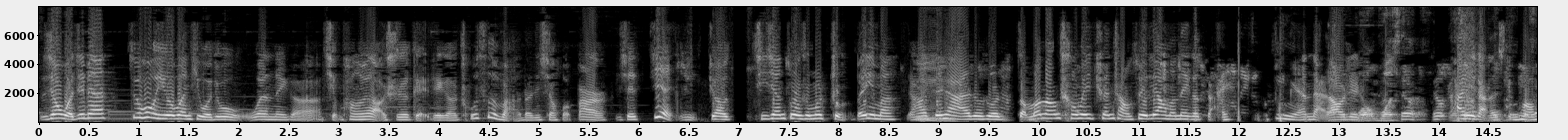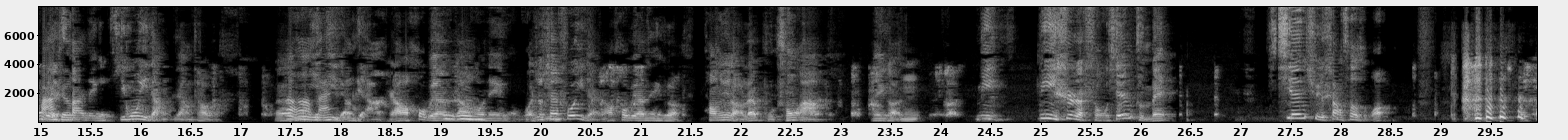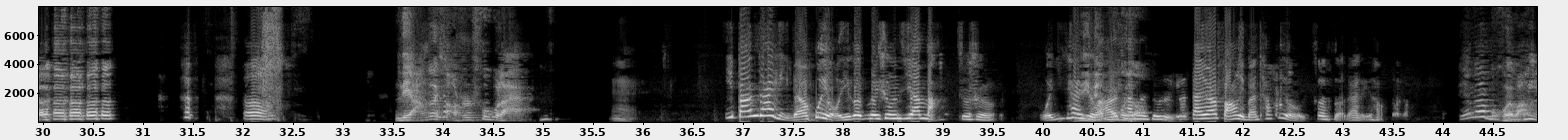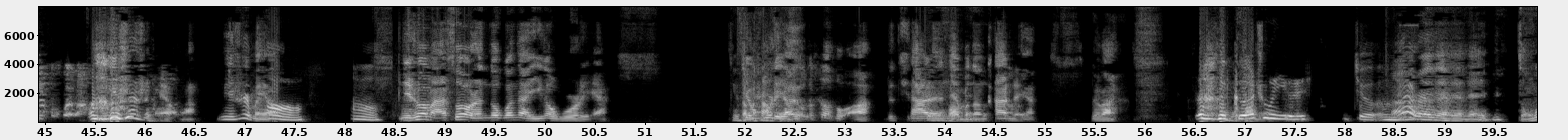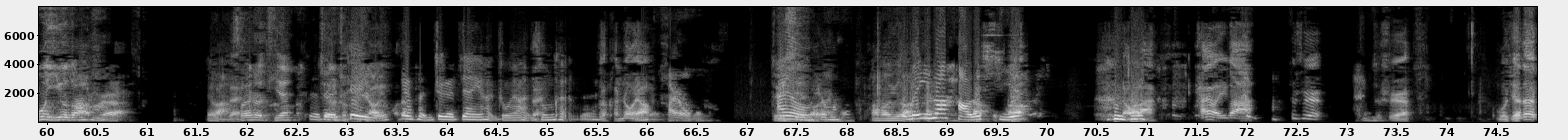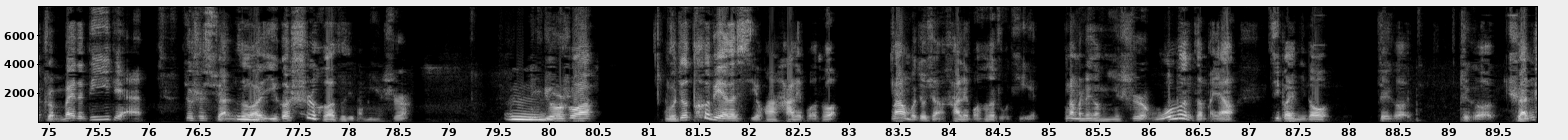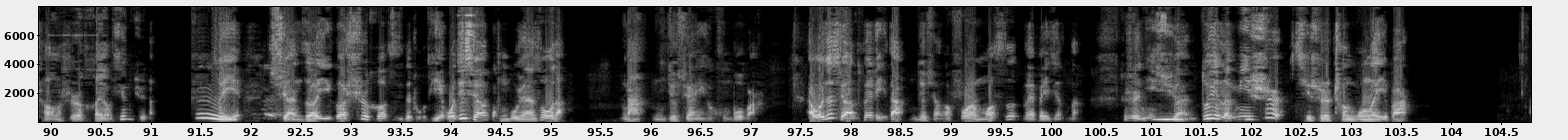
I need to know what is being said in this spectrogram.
子晴，我这边最后一个问题，我就问那个，请胖伟老师给这个初次玩的这小伙伴儿一些建议，就要提前做什么准备吗？然后接下来就说怎么能成为全场最亮的那个仔，避免奶酪这种我我先没有参与感的情况发生那个提供一两两条，吧。呃，一一两点啊，然后后边然后那个我就先说一点，然后后边那个胖女老师来补充啊，那个嗯。密密室的首先准备，先去上厕所，嗯，两个小时出不来，嗯，一般在里边会有一个卫生间吧，就是我一开始玩，他们就是一个单元房里边，它会有厕所在里头。应该不会吧？密密室是没有的，密室没有。哦哦，你说把所有人都关在一个屋里，这屋里要有个厕所，这其他人也不能看着呀，对吧？隔出一个就嗯，哎，对对对对，总共一个多小时，对吧？所以说提前对对，这个准这个备要有的。这很这个建议很重要，很中肯的。对，很重要。还有吗？还有什么准备一双好的鞋有了，还有一个啊，就是就是，我觉得准备的第一点就是选择一个适合自己的密室。嗯你嗯比如说，我就特别的喜欢哈利波特，那我就选哈利波特的主题。那么这个密室无论怎么样，基本你都这个这个全程是很有兴趣的。嗯，所以选择一个适合自己的主题，我就喜欢恐怖元素的，那你就选一个恐怖本儿。哎，我就喜欢推理的，你就选个福尔摩斯为背景的。就是你选对了密室，其实成功了一半儿，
